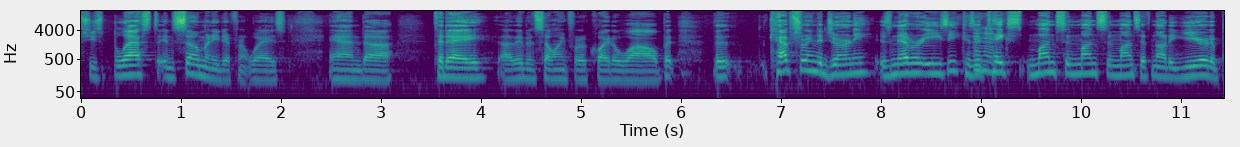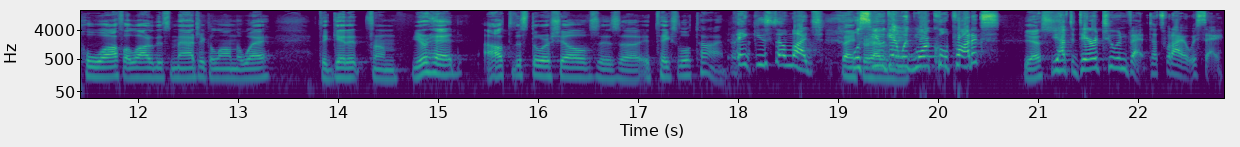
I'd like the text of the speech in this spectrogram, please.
she's blessed in so many different ways. And uh, today uh, they've been selling for quite a while, but the capturing the journey is never easy because it takes months and months and months, if not a year, to pull off a lot of this magic along the way. To get it from your head out to the store shelves is uh, it takes a little time. Thank you so much. Thanks we'll see you again me. with more cool products. Yes. You have to dare to invent. That's what I always say.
